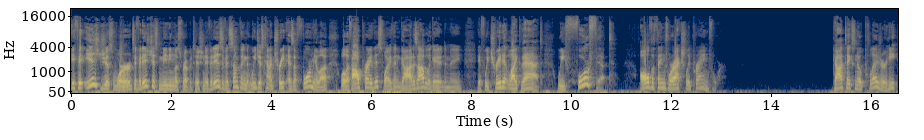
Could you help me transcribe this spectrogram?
if it is just words, if it is just meaningless repetition, if it is, if it's something that we just kind of treat as a formula, well, if I'll pray this way, then God is obligated to me. If we treat it like that, we forfeit all the things we're actually praying for. God takes no pleasure. He,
